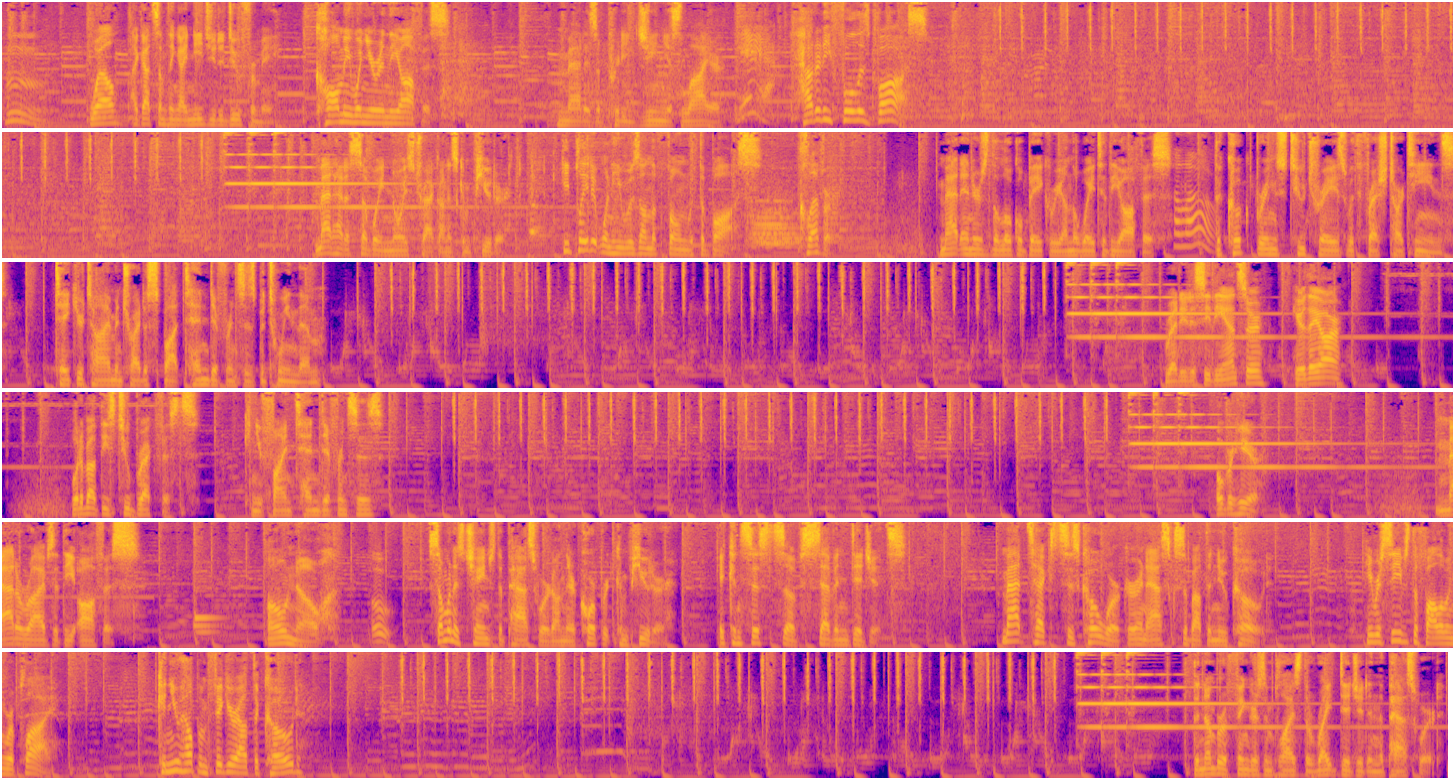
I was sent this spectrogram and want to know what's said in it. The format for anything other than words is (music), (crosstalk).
Hmm. Well, I got something I need you to do for me. Call me when you're in the office. Matt is a pretty genius liar. Yeah. How did he fool his boss? Matt had a subway noise track on his computer. He played it when he was on the phone with the boss. Clever. Matt enters the local bakery on the way to the office. Hello. The cook brings two trays with fresh tartines. Take your time and try to spot 10 differences between them. Ready to see the answer? Here they are. What about these two breakfasts? Can you find 10 differences? Over here. Matt arrives at the office. Oh no. Oh. Someone has changed the password on their corporate computer. It consists of seven digits. Matt texts his coworker and asks about the new code. He receives the following reply. Can you help him figure out the code? Number of fingers implies the right digit in the password.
